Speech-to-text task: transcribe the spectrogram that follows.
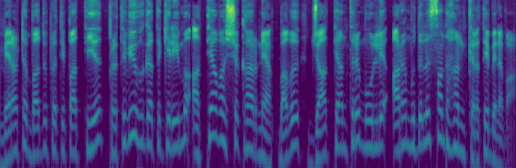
මෙරට බදු ප්‍රතිපත්තිය ප්‍රතිව්‍යුහගත කිරීම අත්‍යවශ්‍ය කාරණයක් බව ජාත්‍යන්තර මූල්‍ය අරමුදල සඳහන් කර තිබෙනවා.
